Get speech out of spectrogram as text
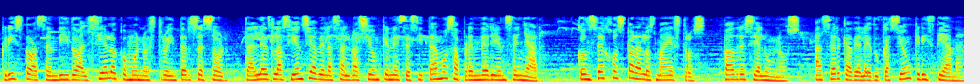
Cristo ascendido al cielo como nuestro intercesor, tal es la ciencia de la salvación que necesitamos aprender y enseñar. Consejos para los maestros, padres y alumnos, acerca de la educación cristiana.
